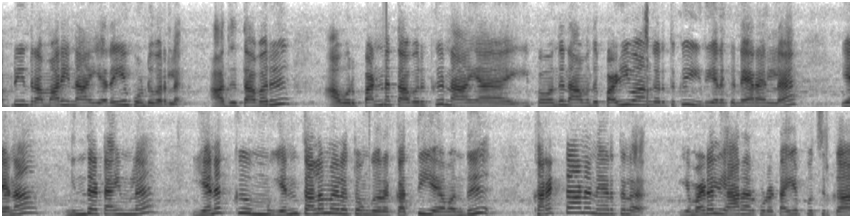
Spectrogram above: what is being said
அப்படின்ற மாதிரி நான் எதையும் கொண்டு வரல. அது தவறு. அவர் பண்ண தவறுக்கு நான் இப்போ வந்து நான் வந்து பழி வாங்குறதுக்கு இது எனக்கு நேரம் இல்லை. ஏன்னா இந்த டைமில் எனக்கு என் தலைமையில் தொங்குற கத்தியை வந்து கரெக்டான நேரத்தில் என் மெடல் யார் யார் கூட டைப் வச்சுருக்கா?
